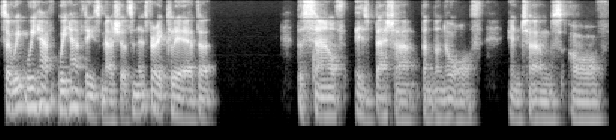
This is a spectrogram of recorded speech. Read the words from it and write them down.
So we, we have we have these measures, and it's very clear that the South is better than the North in terms of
